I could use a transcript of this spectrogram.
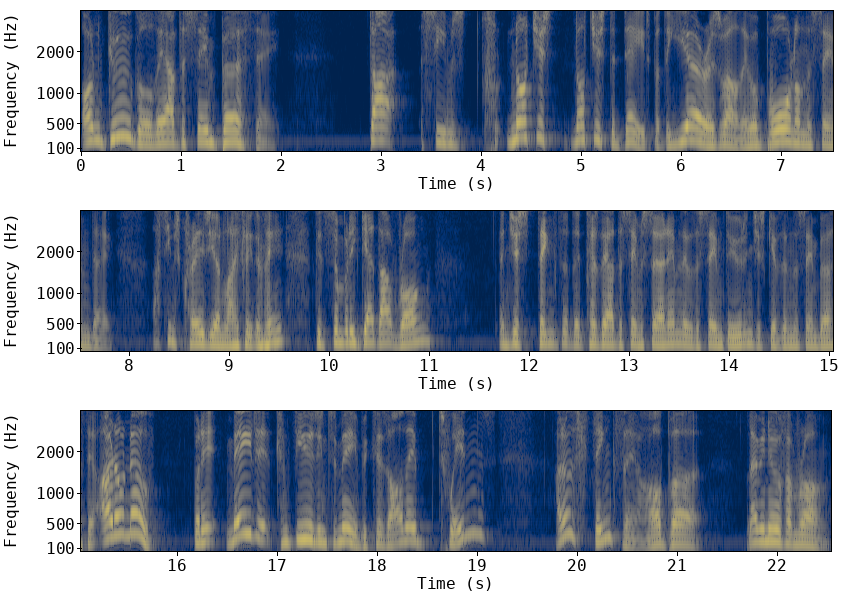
on Google they have the same birthday. That seems cr- not just not just the date, but the year as well. They were born on the same day. That seems crazy unlikely to me. Did somebody get that wrong and just think that because they had the same surname, they were the same dude, and just give them the same birthday? I don't know, but it made it confusing to me because are they twins? I don't think they are, but let me know if I'm wrong.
